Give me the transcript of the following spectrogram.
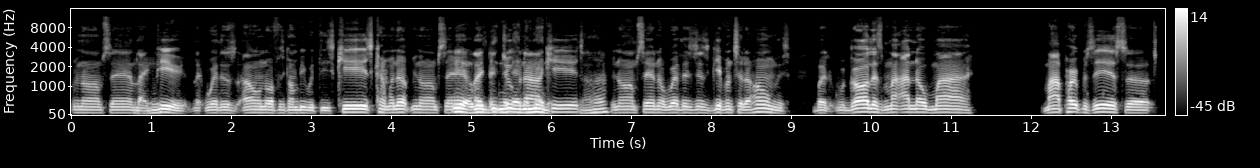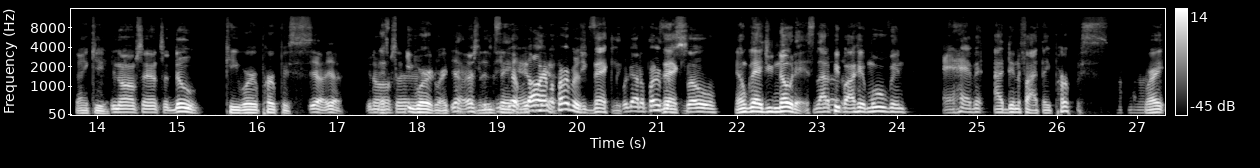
You know what I'm saying? Like Mhm. period. Like whether it's I don't know if it's gonna be with these kids coming up. You know what I'm saying? Yeah, like the getting to that in a juvenile kids. Uh-huh. You know what I'm saying? Or whether it's just given to the homeless. But regardless, my I know my my purpose is to Thank you. you know what I'm saying to do. Keyword purpose. Yeah, yeah. You know That's what I'm saying? key word right Yeah, there. it's- you know what I'm saying? yeah, we all have a purpose. Exactly. We got a purpose. Exactly. So And I'm glad you know that. It's a lot of people out here moving and haven't identified their purpose, right?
